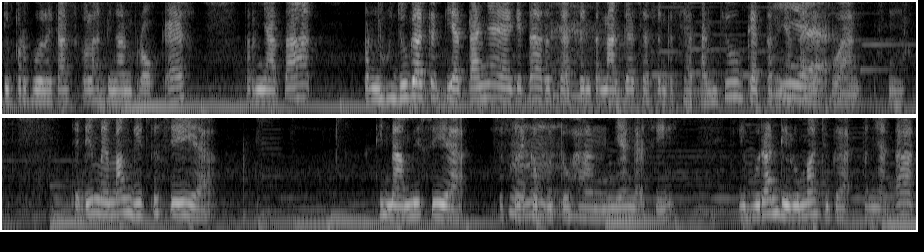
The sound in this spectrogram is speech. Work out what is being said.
diperbolehkan sekolah dengan prokes ternyata penuh juga kegiatannya ya kita harus saving tenaga saving kesehatan juga ternyata Iya. ya puan Hmm. jadi memang gitu sih ya dinamis sih ya sesuai Mm-mm. kebutuhan ya nggak sih liburan di rumah juga ternyata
